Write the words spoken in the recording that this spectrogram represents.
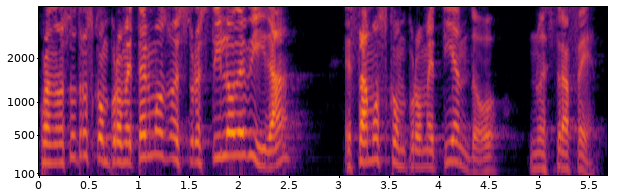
cuando nosotros comprometemos nuestro estilo de vida, estamos comprometiendo nuestra fe.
